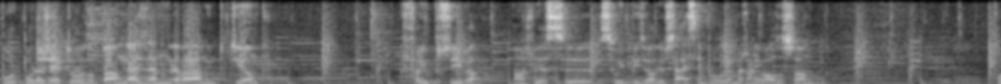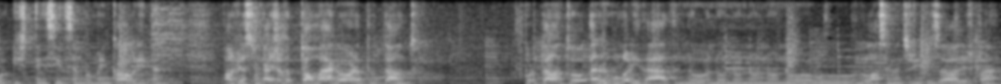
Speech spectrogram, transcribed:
Por, por hoje é tudo. Pá, um gajo já não gravava há muito tempo. Foi o possível. Vamos ver se, se o episódio sai sem problemas ao nível do som. Porque isto tem sido sempre uma incógnita. Vamos ver se um gajo retoma agora, portanto, Portanto, a regularidade no, no, no, no, no, no lançamento dos episódios, pá.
